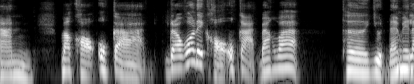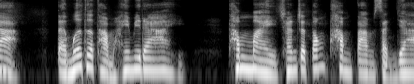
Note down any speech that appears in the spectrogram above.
นัน มาขอโอกาส เราก็เลยขอโอกาสบ้างว่า เธอหยุดได้ไหมล่ะ แต่เมื่อเธอทำให้ไม่ได้ทำไมฉันจะต้องทำตามสัญญา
